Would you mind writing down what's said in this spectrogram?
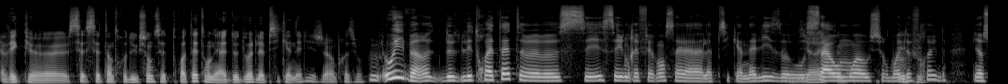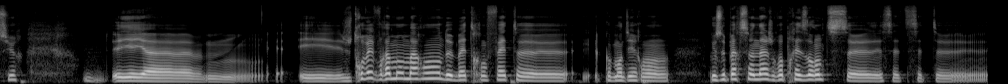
avec euh, cette introduction de ces trois têtes, on est à deux doigts de la psychanalyse, j'ai l'impression. Oui, ben, de, les trois têtes, euh, c'est une référence à la, la psychanalyse, au Direct. ça, au moi, au sur moi de Mhm. Freud, bien sûr. Et, euh, et je trouvais vraiment marrant de mettre en fait, euh, comment dire, en- que ce personnage représente ce- cette, cette, euh,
